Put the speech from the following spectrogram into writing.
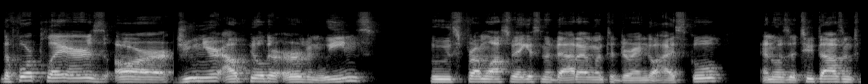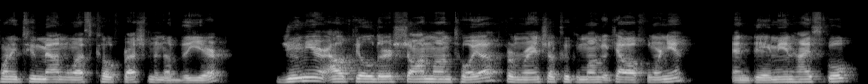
The four players are junior outfielder Irvin Weems, who's from Las Vegas, Nevada, and went to Durango High School and was a 2022 Mountain West co-freshman of the year. Junior outfielder Shaun Montoya from Rancho Cucamonga, California, and Damien High School.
